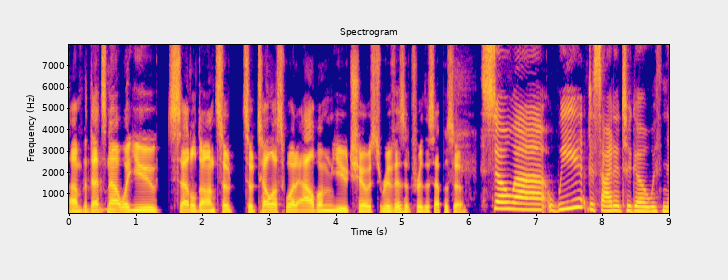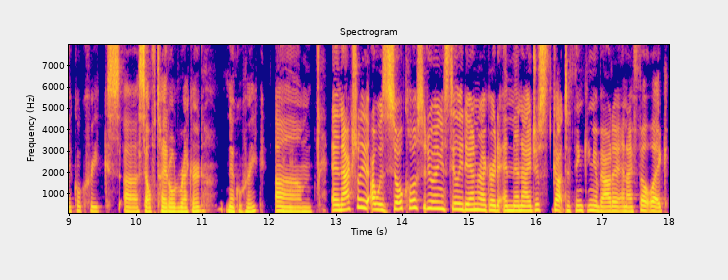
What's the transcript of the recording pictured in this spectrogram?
Um, but that's not what you settled on. So so tell us what album you chose to revisit for this episode. So uh, we decided to go with Nickel Creek's uh, self-titled record, Nickel Creek. Um, And actually, I was so close to doing a Steely Dan record, and then I just got to thinking about it, and I felt like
